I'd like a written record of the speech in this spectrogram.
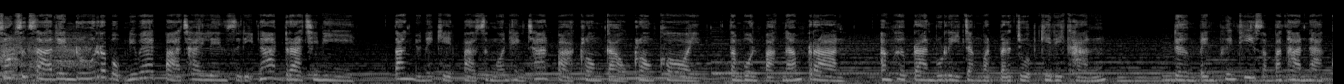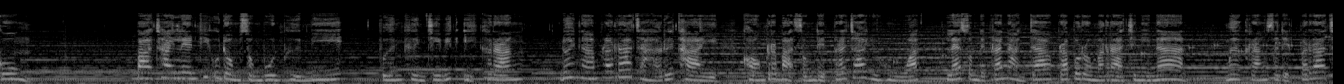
ศูนย์ศึกษาเรียนรู้ระบบนิเวศป่าชายเลนสิรินาถราชินี ตั้งอยู่ในเขตป่าสงวนแห่งชาติป่าคลองเก่าคลองคอย ตำบลปากน้ำปราณอำเภอปราณบุรีจังหวัดประจวบคีรีขันธ์เดิมเป็นพื้นที่สัมปทานนากุ้ง ป่าชายเลนที่อุดมสมบูรณ์ผืนนี้ ฟื้นคืนชีวิตอีกครั้ง ด้วยน้ำพระราชหฤทัยของพระบาทสมเด็จพระเจ้าอยู่หัว และสมเด็จพระนางเจ้าพระบรมราชินีนาถ มื่อครั้งเสด็จพระราช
